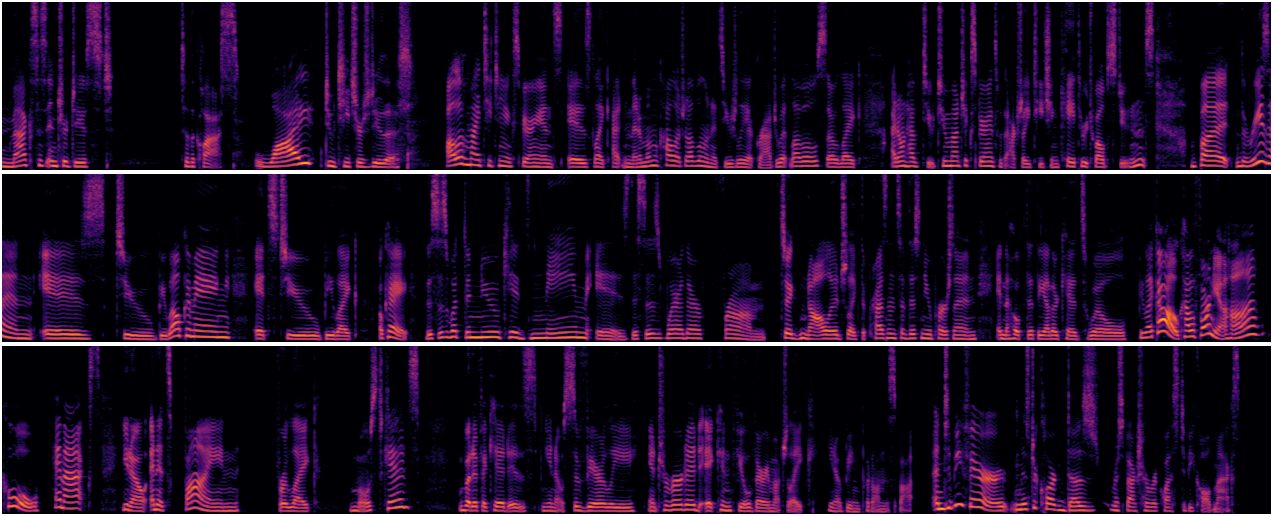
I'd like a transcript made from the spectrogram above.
and Max is introduced to the class. Why do teachers do this? All of my teaching experience is like at minimum college level and it's usually at graduate level. So like i don't have too too much experience with actually teaching k through 12 students. But the reason is to be welcoming. It's to be like okay this is what the new kid's name is. This is where they're from. To acknowledge like the presence of this new person in the hope that the other kids will be like oh california huh? Cool. Hey max. You know and it's fine for like most kids. But if a kid is, you know, severely introverted, it can feel very much like, you know, being put on the spot. And to be fair, Mr. Clark does respect her request to be called Max.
